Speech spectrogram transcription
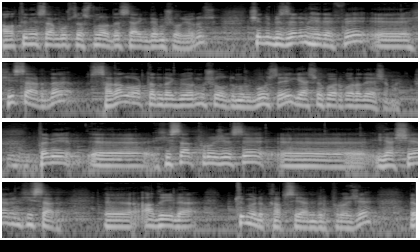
6 Nisan Bursa'sını orada sergilemiş oluyoruz. Şimdi bizlerin hedefi e, Hisar'da sanal ortamda görmüş olduğumuz Bursa'yı gerçek olarak orada yaşamak. Tabii e, Hisar projesi e, yaşayan Hisar e, adıyla tümünü kapsayan bir proje ve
